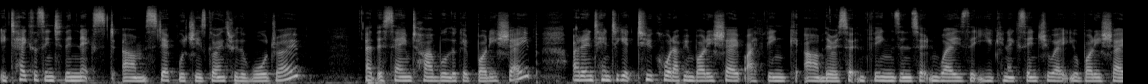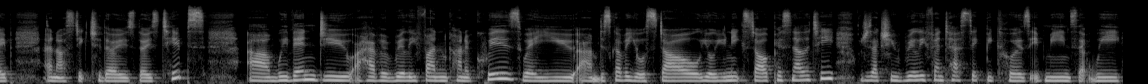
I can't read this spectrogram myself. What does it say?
it takes us into the next um, step, which is going through the wardrobe at the same time, we'll look at body shape. I don't tend to get too caught up in body shape. I think um, there are certain things and certain ways that you can accentuate your body shape, and I stick to those those tips. Um, we then do. I have a really fun kind of quiz where you um, discover your style, your unique style personality, which is actually really fantastic because it means that we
